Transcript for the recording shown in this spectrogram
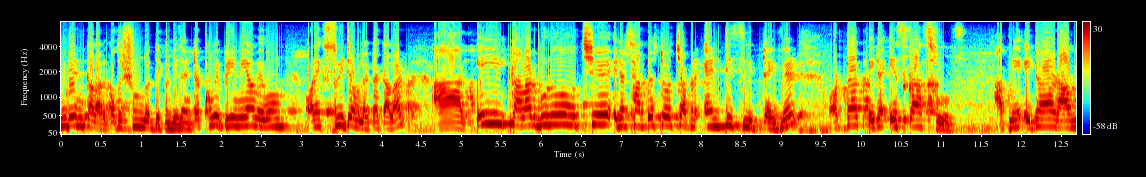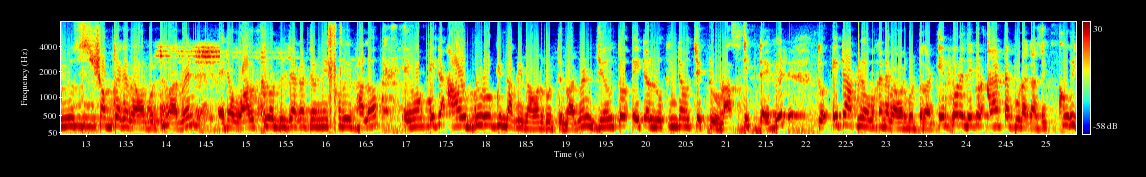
উডেন কালার, কত সুন্দর দেখুন ডিজাইনটা। খুবই প্রিমিয়াম এবং অনেক সুইটেবল একটা কালার। আর এই কালারগুলো হচ্ছে, এটার সারফেসটা হচ্ছে আপনার অ্যান্টি স্লিপ টাইপের অর্থাৎ এটা স্ক্রাচ প্রুফ আপনি এটা রাভিউস সব জায়গায় ব্যবহার করতে পারবেন। এটা ওয়াল ফ্লোর দু জায়গার জন্য খুবই ভালো এবং এটা আউটডোরও কিন্তু আপনি ব্যবহার করতে পারবেন। যেহেতু এটা লুকিংটা হচ্ছে একটু রাস্টিক টাইপের তো এটা আপনি ওখানে ব্যবহার করতে পারেন। এরপরে দেখুন আরেকটা প্রোডাক্ট আছে, খুবই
